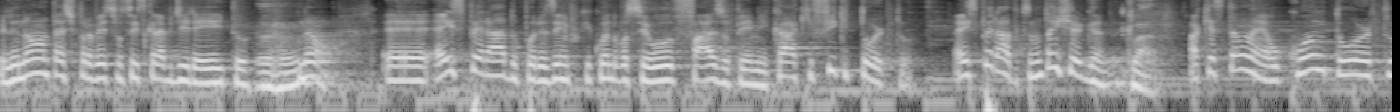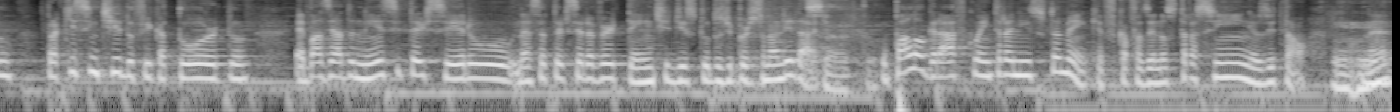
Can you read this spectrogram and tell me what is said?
ele não é um teste para ver se você escreve direito. Uhum. Não. É, é esperado, por exemplo, que quando você faz o PMK, que fique torto. É esperado, que você não está enxergando. Claro. A questão é o quão torto, para que sentido fica torto. É baseado nesse terceiro, nessa terceira vertente de estudos de personalidade. Certo. O palográfico entra nisso também, que é ficar fazendo os tracinhos e tal, Uhum. né?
